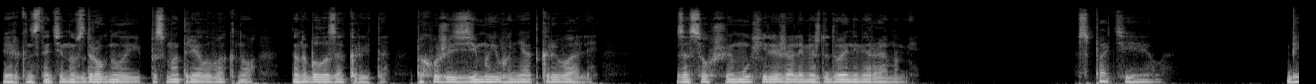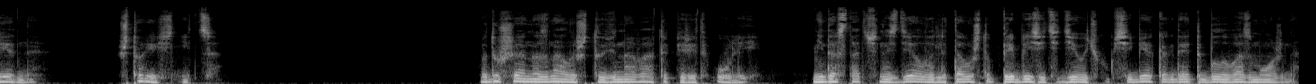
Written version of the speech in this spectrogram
Вера Константиновна вздрогнула и посмотрела в окно. Оно было закрыто. Похоже, с зимы его не открывали — Засохшие мухи лежали между двойными рамами. вспотела. Бедная, что ей снится? В душе она знала, что виновата перед Улей. Недостаточно сделала для того, чтобы приблизить девочку к себе, когда это было возможно.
